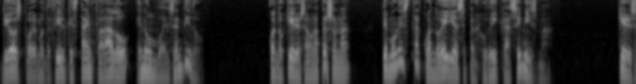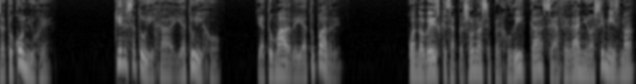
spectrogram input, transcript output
Dios podemos decir que está enfadado en un buen sentido. Cuando quieres a una persona, te molesta cuando ella se perjudica a sí misma. Quieres a tu cónyuge. Quieres a tu hija y a tu hijo, y a tu madre y a tu padre. Cuando ves que esa persona se perjudica, se hace daño a sí misma,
